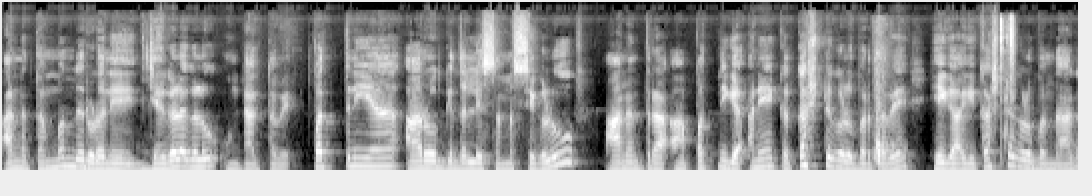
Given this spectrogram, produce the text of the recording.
ಅನ್ನ ತಮ್ಮಂದಿರೊಡನೆ ಜಗಳಗಳು ಉಂಟಾಗ್ತವೆ. ಪತ್ನಿಯ ಆರೋಗ್ಯದಲ್ಲಿ ಸಮಸ್ಯೆಗಳು ಆನಂತರ ಆ ಪತ್ನಿಗೆ ಅನೇಕ ಕಷ್ಟಗಳು ಬರ್ತವೆ. ಹೀಗಾಗಿ ಕಷ್ಟಗಳು ಬಂದಾಗ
